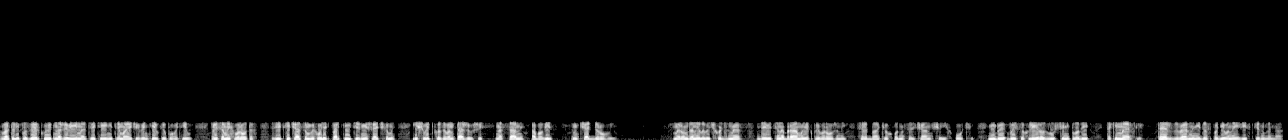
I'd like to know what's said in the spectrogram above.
Вартові позиркують на живі і мертві тіні, тримаючи гвинтівки в поготів, при самих воротах, звідки часом виходять партійці з мішечками і, швидко завантажившись на сани або віз, мчать дорогою. Мирон Данилович, хоч змер, дивиться на браму, як приворожений, серед багатьох односельчан, що їх очі, ніби висохлі й розлущені плоди, такі мерхлі, теж звернені до сподіваної вістки з млина,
